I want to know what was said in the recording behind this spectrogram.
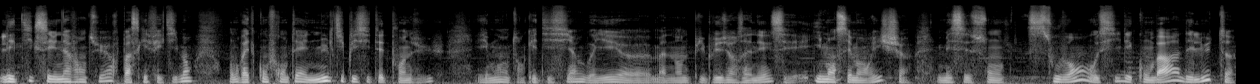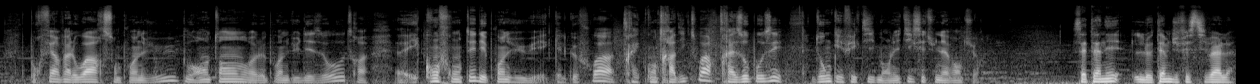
L'éthique, c'est une aventure parce qu'effectivement, on va être confronté à une multiplicité de points de vue. Et moi, en tant qu'éthicien, vous voyez, euh, maintenant depuis plusieurs années, c'est immensément riche, mais ce sont souvent aussi des combats, des luttes pour faire valoir son point de vue, pour entendre le point de vue des autres euh, et confronter des points de vue, et quelquefois très contradictoires, très opposés. Donc, effectivement, l'éthique, c'est une aventure. Cette année, le thème du festival,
